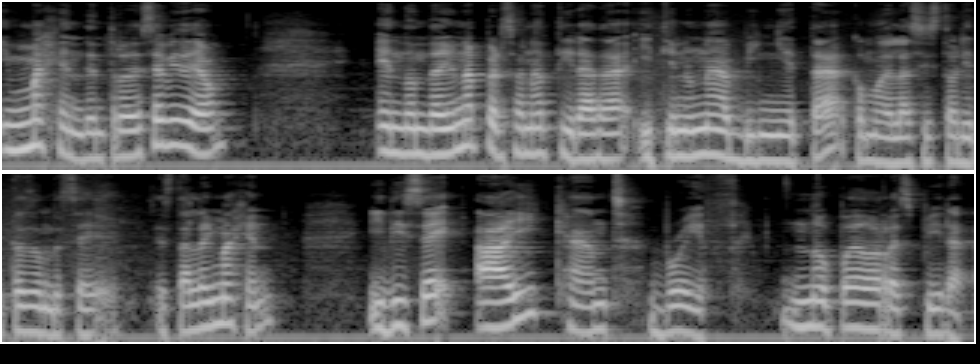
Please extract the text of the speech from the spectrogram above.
imagen dentro de ese video en donde hay una persona tirada y tiene una viñeta como de las historietas donde se está la imagen y dice I can't breathe, no puedo respirar.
